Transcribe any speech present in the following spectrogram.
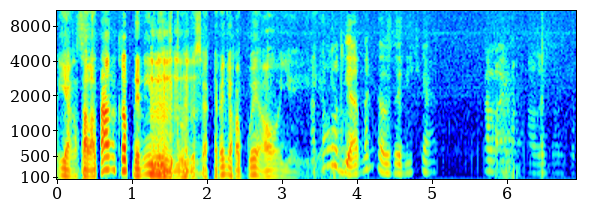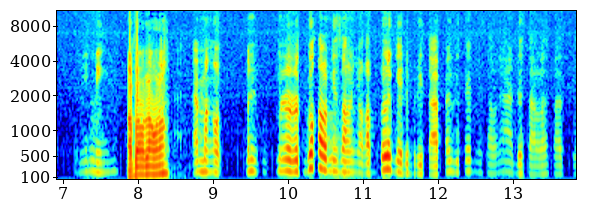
yang salah tangkap dan ini Hmm, gitu hmm. terus akhirnya nyokap gue oh iya iya atau lebih aman gak usah di share kalau emang males untuk screening. Apa ulang-ulang emang men- menurut gua kalau misalnya nyokap gue lagi ada berita apa gitu ya misalnya ada salah satu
